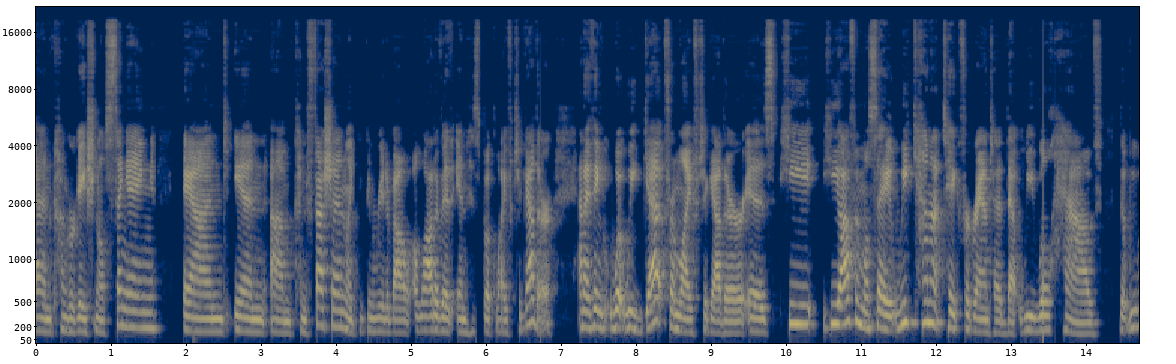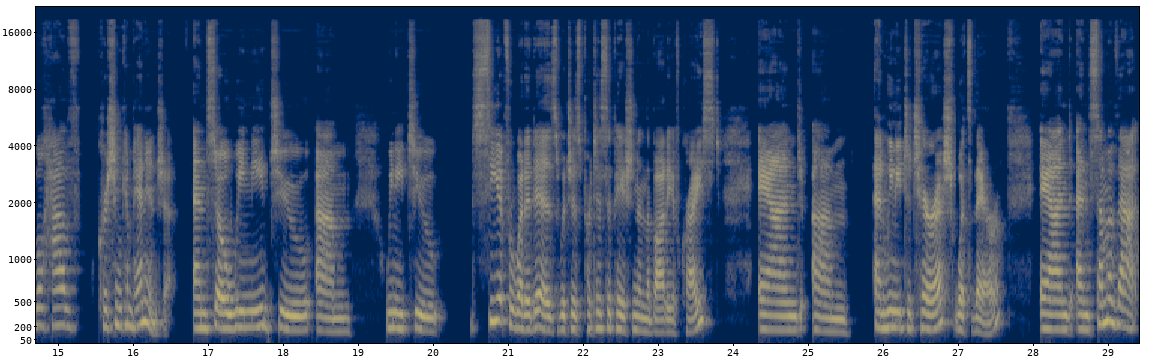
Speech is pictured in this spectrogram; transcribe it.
and congregational singing and in um, confession like you can read about a lot of it in his book life together. And i think what we get from life together is he he often will say we cannot take for granted that we will have that we will have christian companionship. And so we need to um, we need to see it for what it is which is participation in the body of christ and um, and we need to cherish what's there. And and some of that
